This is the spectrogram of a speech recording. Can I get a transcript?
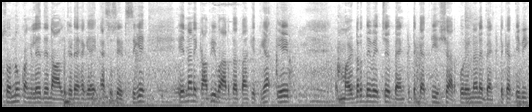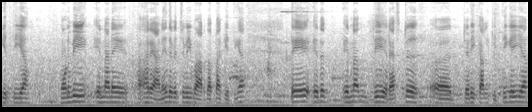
ਸੋਨੂ ਕੰਗਲੇ ਦੇ ਨਾਲ ਜਿਹੜੇ ਹੈਗੇ ਐਸੋਸੀਏਟ ਸੀਗੇ। ਇਹਨਾਂ ਨੇ ਕਾਫੀ ਵਾਰਦਾਤਾਂ ਕੀਤੀਆਂ। ਇਹ ਮਰਡਰ ਦੇ ਵਿੱਚ ਬੈਂਕ ਡਕੈਤੀ ਹੁਸ਼ਿਆਰਪੁਰ ਇਹਨਾਂ ਨੇ ਬੈਂਕ ਡਕੈਤੀ ਵੀ ਕੀਤੀ ਆ ਹੁਣ ਵੀ ਇਹਨਾਂ ਨੇ ਹਰਿਆਣੇ ਦੇ ਵਿੱਚ ਵੀ ਵਾਰਦਾਤਾਂ ਕੀਤੀਆਂ ਤੇ ਇਹਦੇ ਇਹਨਾਂ ਦੀ ਅਰੈਸਟ ਜਿਹੜੀ ਕੱਲ ਕੀਤੀ ਗਈ ਆ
